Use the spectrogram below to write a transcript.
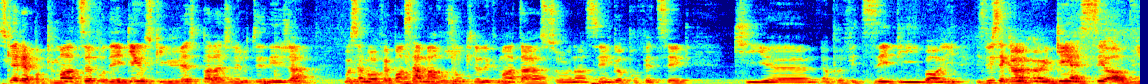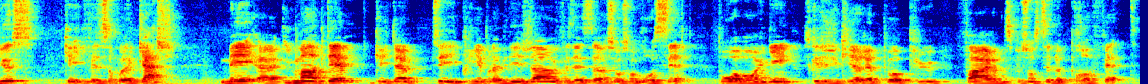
est-ce qu'il n'aurait pas pu mentir pour des gains ou ce qu'il vivait par la générosité des gens? Moi, ça m'a fait penser à Marjo qui a un documentaire sur un ancien gars prophétique qui euh, a prophétisé. Puis bon, lui, c'est quand même un gain assez obvious qu'il faisait ça pour le cash. Mais euh, il mentait, qu'il était il priait pour la vie des gens, il faisait ça sur son gros cirque pour avoir un gain. Est-ce que Jésus-Christ n'aurait pas pu faire un petit peu son style de prophète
